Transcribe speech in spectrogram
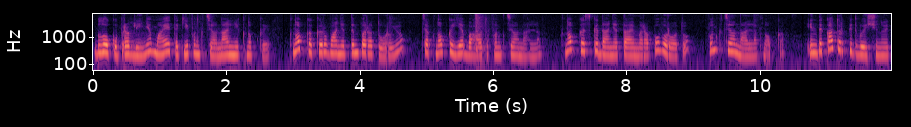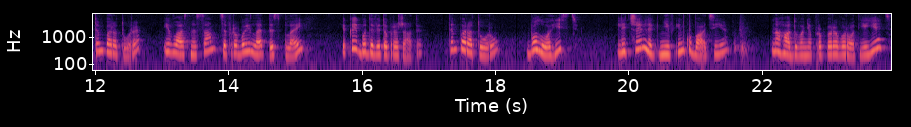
Блок управління має такі функціональні кнопки. Кнопка керування температурою. Ця кнопка є багатофункціональна. Кнопка скидання таймера повороту функціональна кнопка. Індикатор підвищеної температури і, власне, сам цифровий LED-дисплей, який буде відображати температуру, вологість, лічильник днів інкубації, нагадування про переворот яєць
